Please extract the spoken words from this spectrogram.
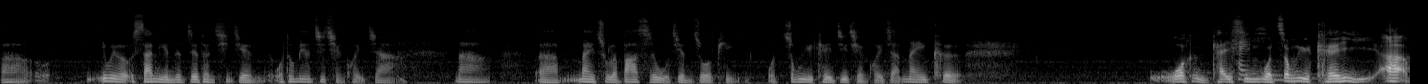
啊、呃，因为有三年的这段期间，我都没有寄钱回家。那呃卖出了八十五件作品，我终于可以寄钱回家。那一刻，我很开心，开心我终于可以啊。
